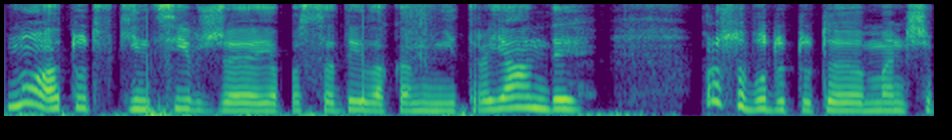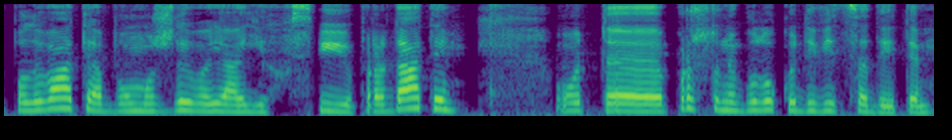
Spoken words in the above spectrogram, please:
Ну, а тут в кінці вже я посадила кам'яні троянди. Просто буду тут е, менше поливати, або, можливо, я їх вспію продати. От, е, просто не було куди відсадити.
